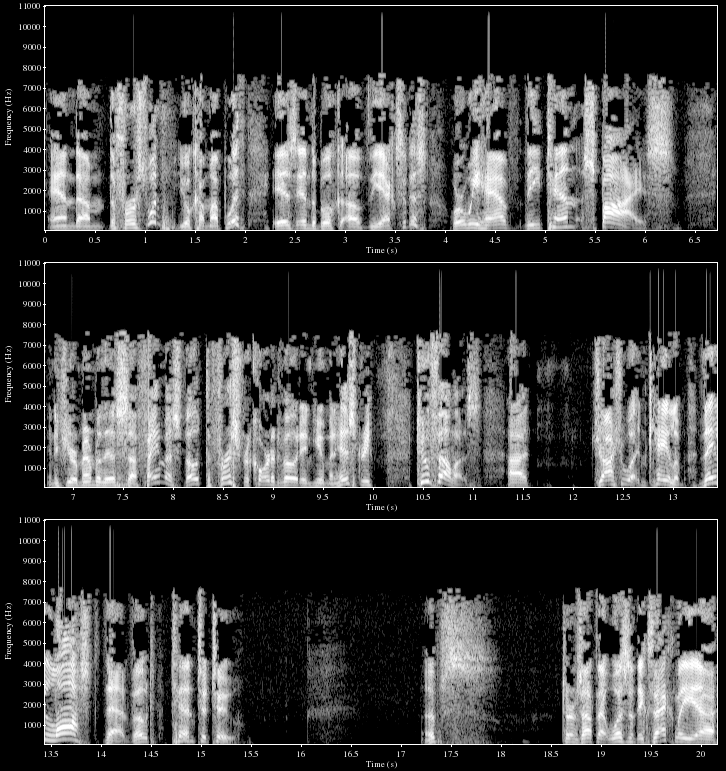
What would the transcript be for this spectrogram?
And um, the first one you'll come up with is in the book of the Exodus, where we have the ten spies. And if you remember this uh, famous vote, the first recorded vote in human history, two fellows, uh, Joshua and Caleb, they lost that vote 10 to 2. Oops. Turns out that wasn't exactly uh,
